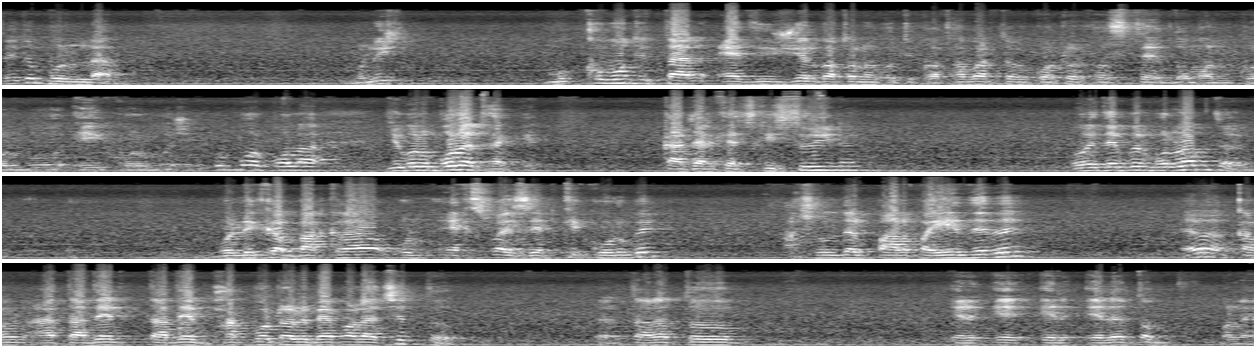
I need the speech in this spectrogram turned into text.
তাই তো বললাম, মনীষ, মুখ্যমন্ত্রী তার অ্যাজ ইউজুয়াল গতানুগতিক কথাবার্তা, কঠোর হস্তে দমন করব, এই করব সেগুলো বলা যেগুলো বলে থাকে, কাজার কাজ কিছুই না। ওই দেখবেন বললাম তো, মল্লিকা বাকরা এক্স ওয়াই জেডকে করবে, আসলদের পার পাইয়ে দেবে এবং কারণ তাদের তাদের ভাগ বটরের ব্যাপার আছে তো, তারা তো এর- তো মানে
